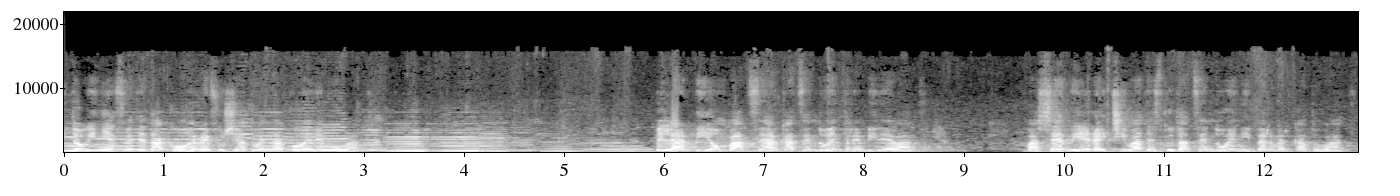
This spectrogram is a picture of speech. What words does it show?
Ito ginez betetako errefusiatuen dako eremu bat. Belardi hon bat zeharkatzen duen trenbide bat. Baserri eraitsi bat ezkutatzen duen hipermerkatu bat.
